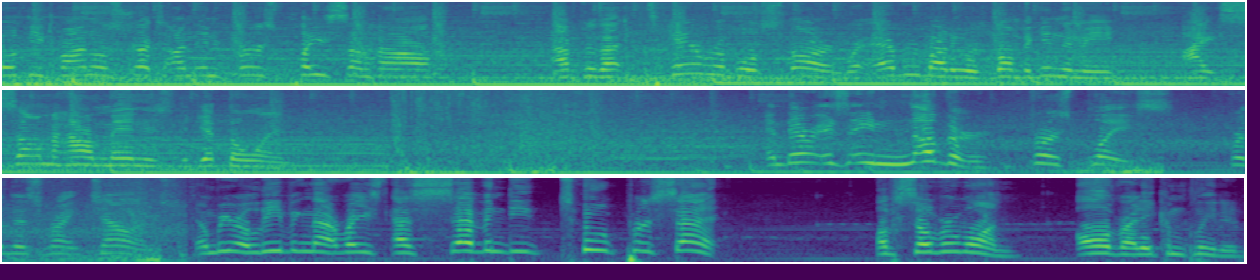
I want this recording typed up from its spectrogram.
The final stretch. I'm in first place somehow. After that terrible start where everybody was bumping into me, I somehow managed to get the win. And there is another first place for this ranked challenge. And we are leaving that race as 72% of Silver 1 already completed.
